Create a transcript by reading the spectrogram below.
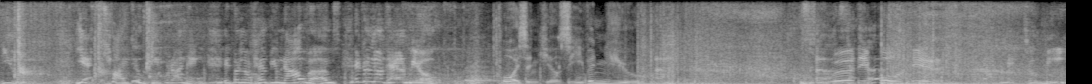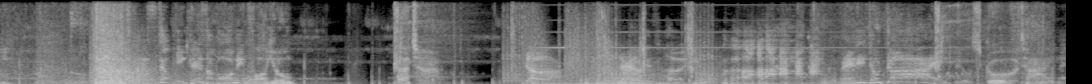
You. Yes, I do keep running. It will not help you now, Worms. It will not help you. Poison kills even you. Uh, Worthy uh, fall here. Submit to me. Stop. Here's a warning for you. Better. Will it hurt you? Ready to die! Feels good. Fine.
